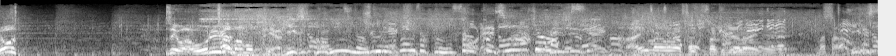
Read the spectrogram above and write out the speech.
俺をロゼは俺が守ってやる。怠慢は得策じゃないねまた行くぞ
